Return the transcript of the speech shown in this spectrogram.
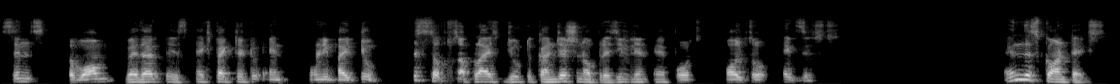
since the warm weather is expected to end only by June of supplies due to congestion of Brazilian airports also exists. In this context,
